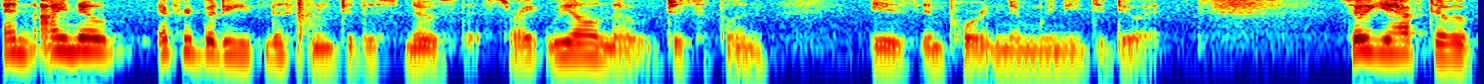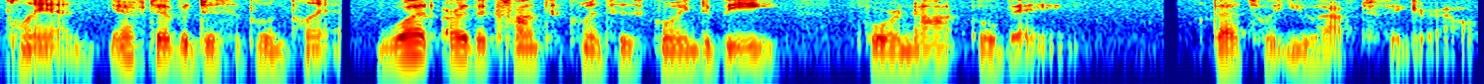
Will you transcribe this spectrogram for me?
And I know everybody listening to this knows this, right? We all know discipline is important and we need to do it. So you have to have a plan. You have to have a discipline plan. What are the consequences going to be for not obeying? That's what you have to figure out.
